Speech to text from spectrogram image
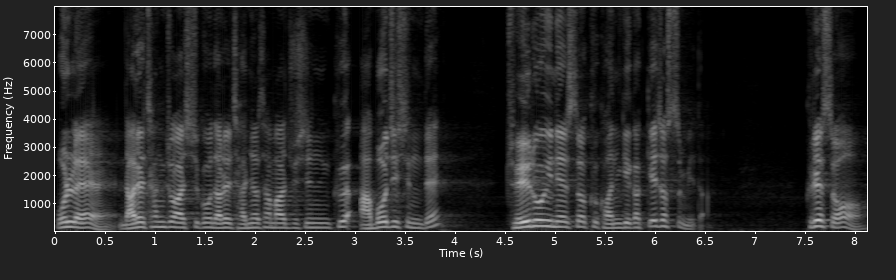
원래 나를 창조하시고 나를 자녀 삼아 주신 그 아버지신데 죄로 인해서 그 관계가 깨졌습니다. 그래서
